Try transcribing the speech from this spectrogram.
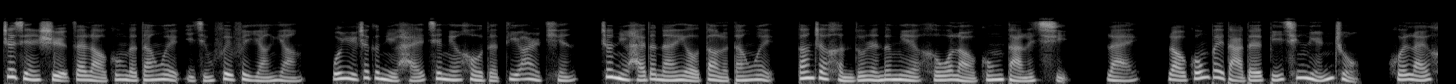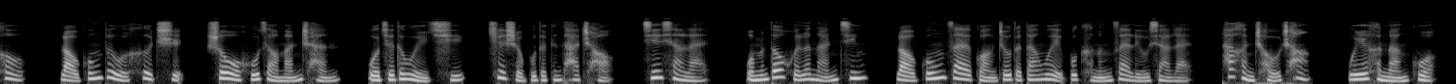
这件事在老公的单位已经沸沸扬扬。我与这个女孩见面后的第二天，这女孩的男友到了单位，当着很多人的面和我老公打了起来，老公被打得鼻青脸肿。回来后，老公对我呵斥，说我胡搅蛮缠。我觉得委屈，却舍不得跟他吵。接下来，我们都回了南京。老公在广州的单位不可能再留下来，他很惆怅，我也很难过。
